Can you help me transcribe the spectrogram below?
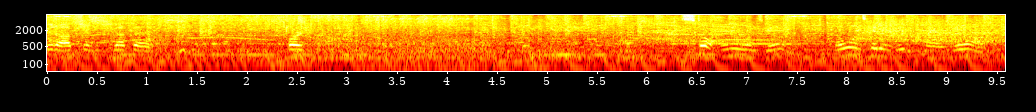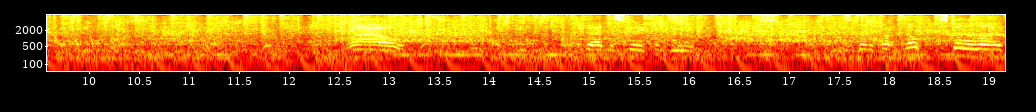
Good option. Got that port. Still anyone's game. No one's hitting uh, Leon. Wow. Bad mistake from. Is it gonna? Nope, still alive.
